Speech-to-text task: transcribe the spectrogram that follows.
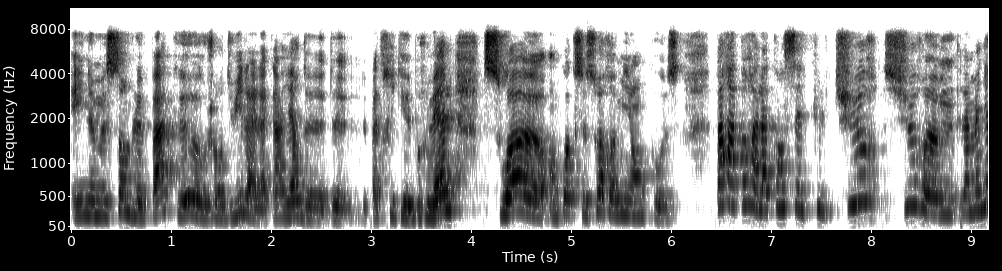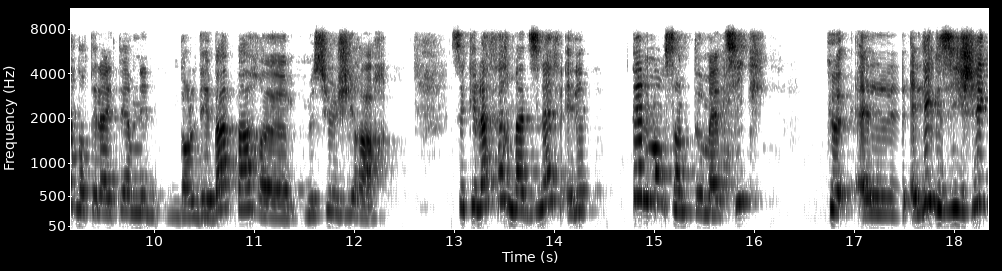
Et il ne me semble pas qu'aujourd'hui, la, la carrière de, Patrick Bruel soit euh, en quoi que ce soit remis en cause. Par rapport à la cancel culture, sur euh, la manière dont elle a été amenée dans le débat par euh, Monsieur Girard, c'est que l'affaire Matzneff, elle est tellement symptomatique qu'elle elle exigeait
